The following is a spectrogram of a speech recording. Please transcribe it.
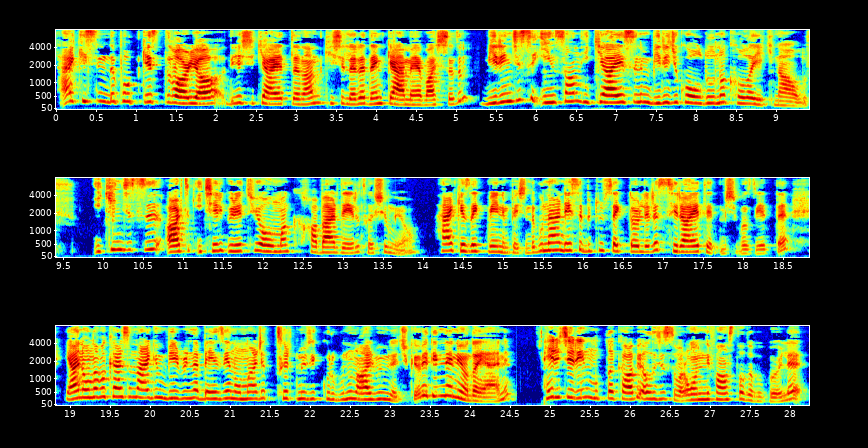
Herkesin de podcast'i var ya diye şikayetlenen kişilere denk gelmeye başladım. Birincisi insan hikayesinin biricik olduğuna kolay ikna olur. İkincisi artık içerik üretiyor olmak haber değeri taşımıyor. Herkes ekmeğinin peşinde. Bu neredeyse bütün sektörlere sirayet etmiş vaziyette. Yani ona bakarsan her gün birbirine benzeyen onlarca tırt müzik grubunun albümü de çıkıyor ve dinleniyor da yani. Her içeriğin mutlaka bir alıcısı var. OnlyFans'ta da bu böyle.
